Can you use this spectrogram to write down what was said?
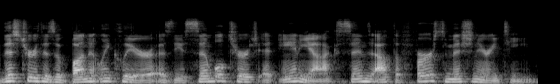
This truth is abundantly clear as the assembled church at Antioch sends out the first missionary team.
